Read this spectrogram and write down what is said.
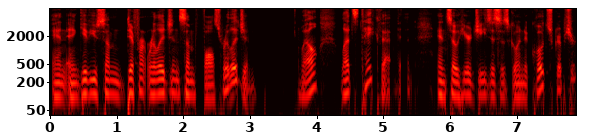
and, and give you some different religion, some false religion. Well, let's take that then. And so here Jesus is going to quote scripture.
